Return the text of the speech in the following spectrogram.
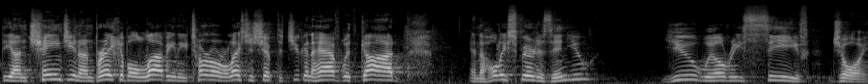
the unchanging, unbreakable, loving, eternal relationship that you can have with God, and the Holy Spirit is in you, you will receive joy.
